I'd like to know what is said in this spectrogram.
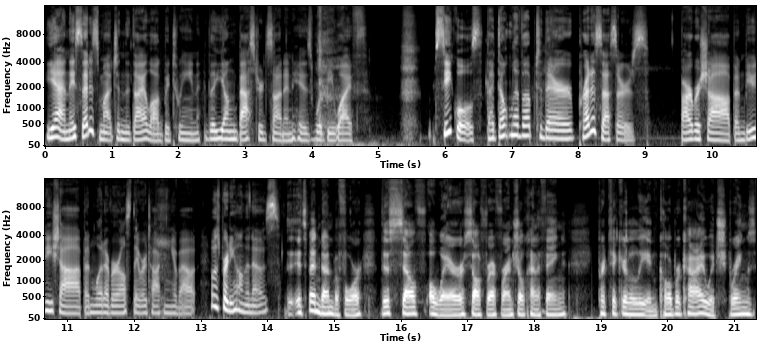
Yeah, and they said as much in the dialogue between the young bastard son and his would be wife. Sequels that don't live up to their predecessors barbershop and beauty shop and whatever else they were talking about. It was pretty on the nose. It's been done before. This self aware, self referential kind of thing, particularly in Cobra Kai, which brings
